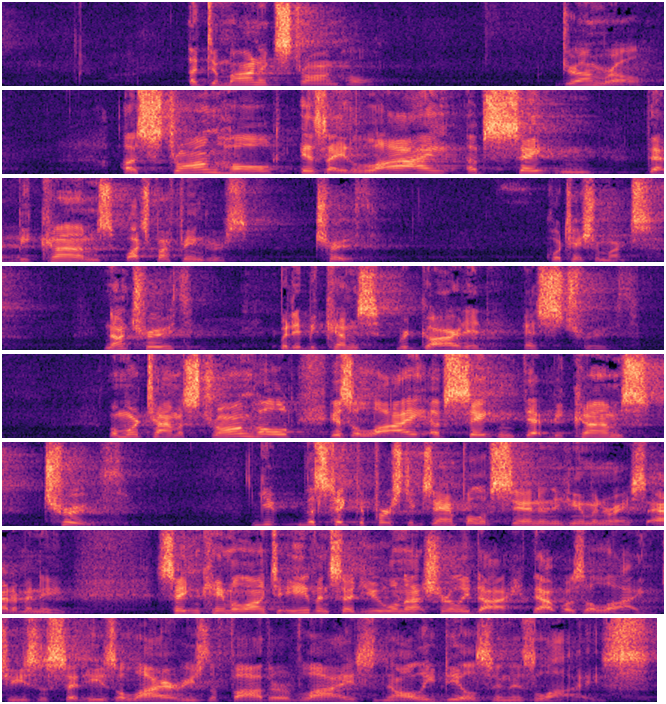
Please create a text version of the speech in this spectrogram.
a demonic stronghold? Drum roll. A stronghold is a lie of Satan that becomes, watch my fingers, truth. Quotation marks. Not truth, but it becomes regarded as truth. One more time a stronghold is a lie of Satan that becomes truth. You, let's take the first example of sin in the human race Adam and Eve. Satan came along to Eve and said, You will not surely die. That was a lie. Jesus said he's a liar, he's the father of lies, and all he deals in is lies.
